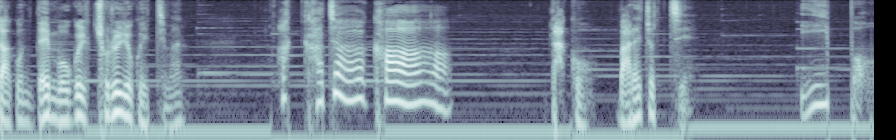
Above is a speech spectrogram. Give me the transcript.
라고 내 목을 조르려고 했지만 아, 가자, 가. 라고 말해줬지. 이뻐.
